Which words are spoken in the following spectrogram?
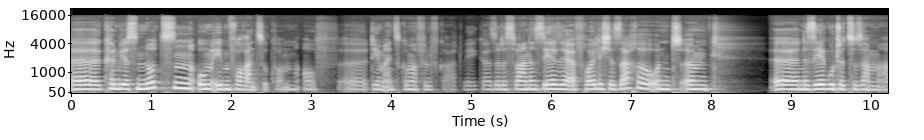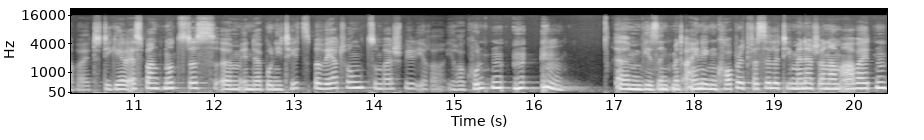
äh, können wir es nutzen, um eben voranzukommen auf äh, dem 1,5 Grad Weg. Also das war eine sehr, sehr erfreuliche Sache und ähm, äh, eine sehr gute Zusammenarbeit. Die GLS Bank nutzt es ähm, in der Bonitätsbewertung zum Beispiel ihrer, ihrer Kunden. Ähm, wir sind mit einigen Corporate Facility Managern am Arbeiten,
